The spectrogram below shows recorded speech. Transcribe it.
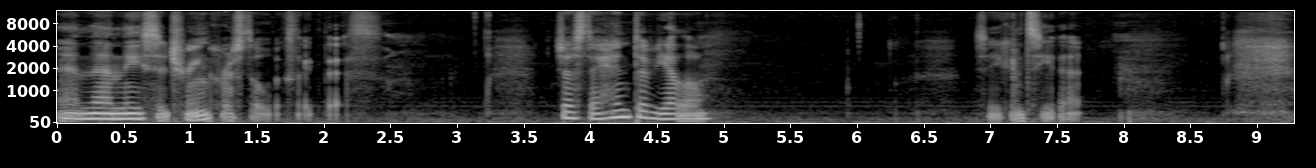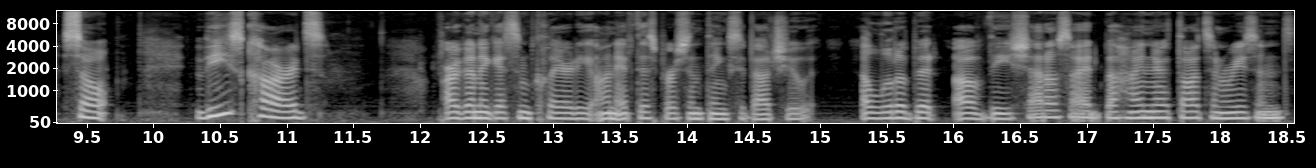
and then the citrine crystal looks like this. Just a hint of yellow. So you can see that. So these cards are going to get some clarity on if this person thinks about you, a little bit of the shadow side behind their thoughts and reasons,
